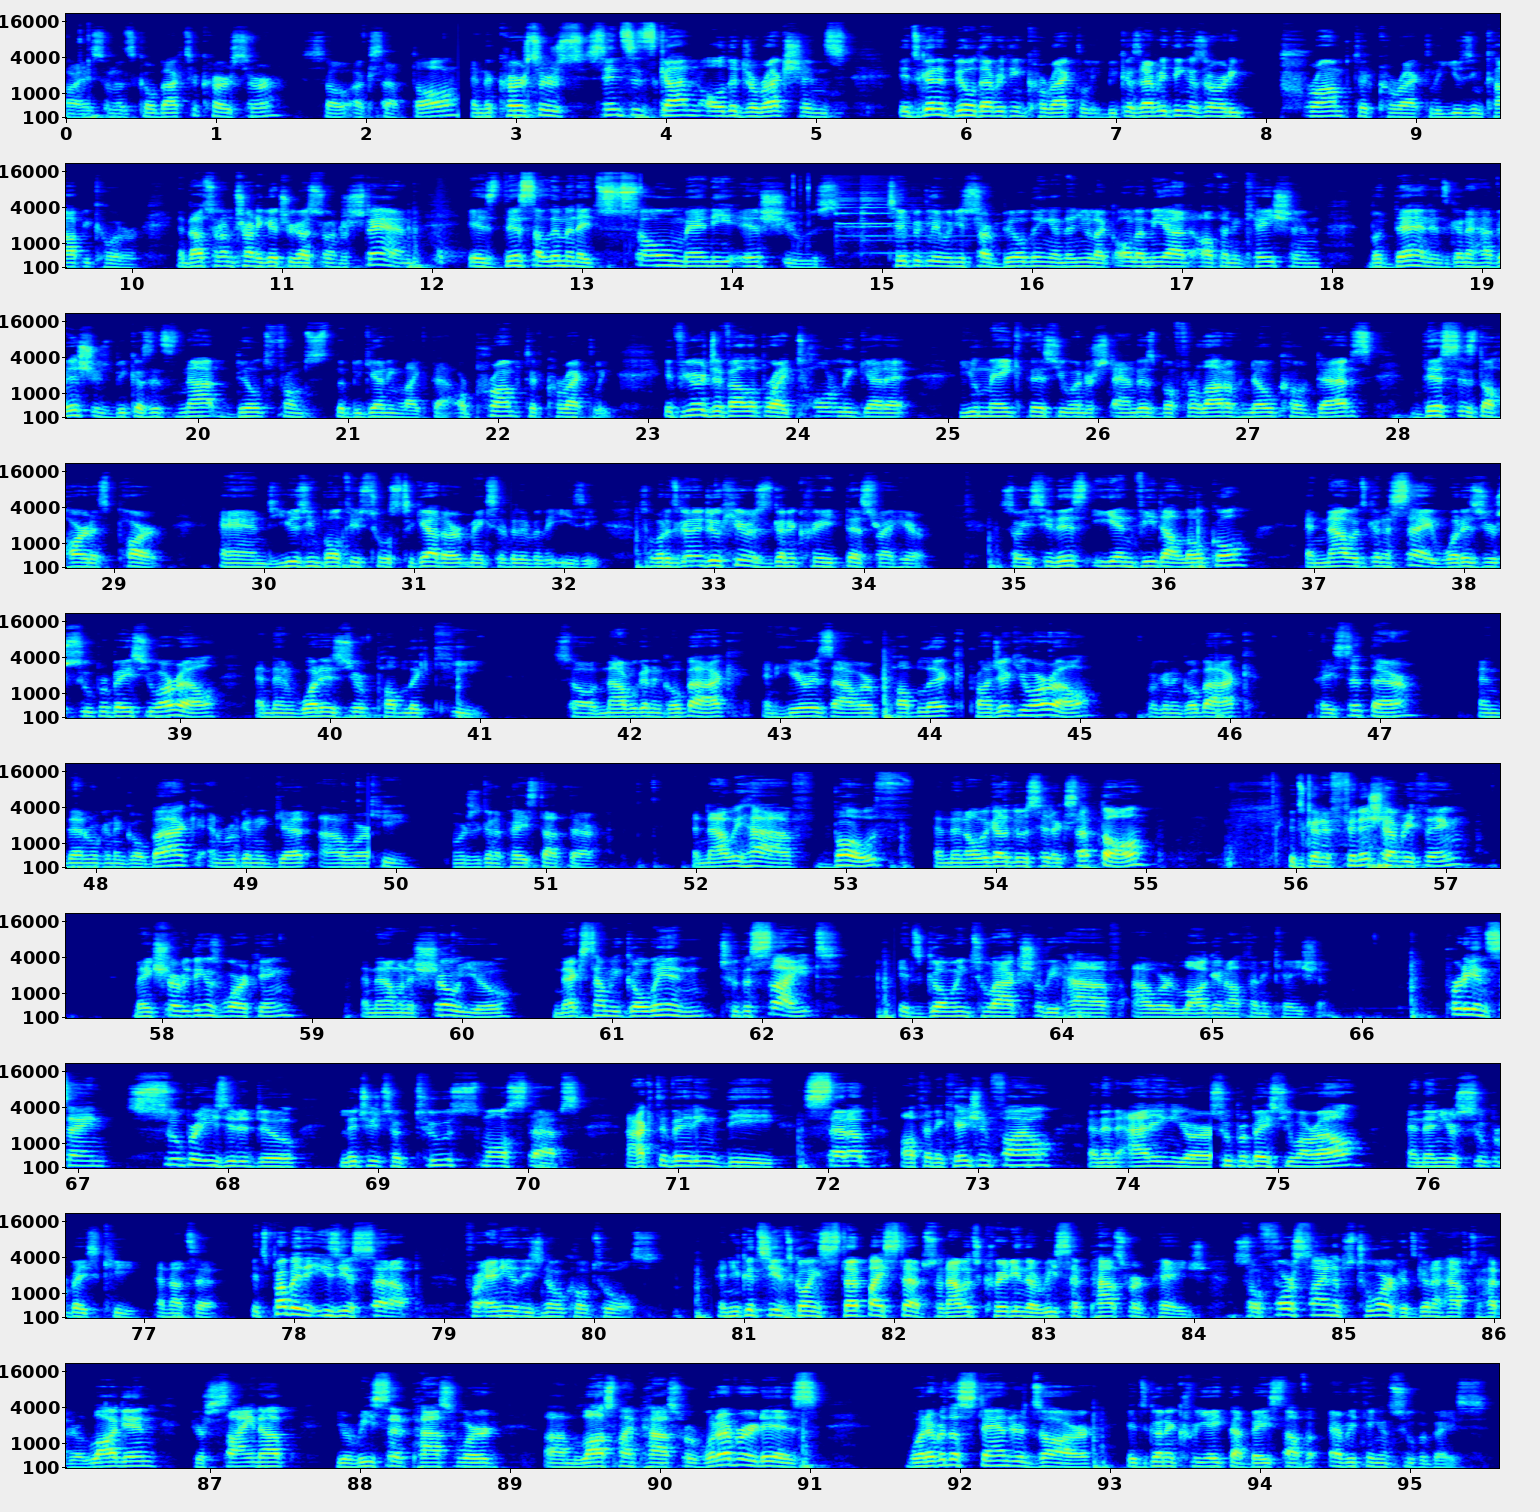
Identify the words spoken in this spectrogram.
All right, so let's go back to cursor. So accept all. And the cursors, since it's gotten all the directions, it's going to build everything correctly because everything is already prompted correctly using CopyCoder. And that's what I'm trying to get you guys to understand is this eliminates so many issues. Typically when you start building and then you're like, oh, let me add authentication, but then it's going to have issues because it's not built from the beginning like that or prompted correctly. If you're a developer, I totally get it. You make this, you understand this, but for a lot of no code devs, this is the hardest part and using both these tools together makes it really, really easy. So what it's going to do here is it's going to create this right here. So you see this env.local, and now it's going to say what is your Supabase URL, and then what is your public key. So now we're going to go back, and here is our public project URL. We're going to go back, paste it there, and then we're going to go back and we're going to get our key. We're just going to paste that there. And now we have both, and then all we got to do is hit accept all. It's going to finish everything, make sure everything is working, and then I'm going to show you next time we go in to the site, it's going to actually have our login authentication. Pretty insane, super easy to do. Literally took two small steps, activating the setup authentication file and then adding your Supabase URL and then your Supabase key. And that's it. It's probably the easiest setup for any of these no-code tools. And you can see it's going step by step. So now it's creating the reset password page. So for signups to work, it's going to have to have your login, your sign up, your reset password, um, lost my password, whatever it is, whatever the standards are, it's going to create that based off of everything in Supabase.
